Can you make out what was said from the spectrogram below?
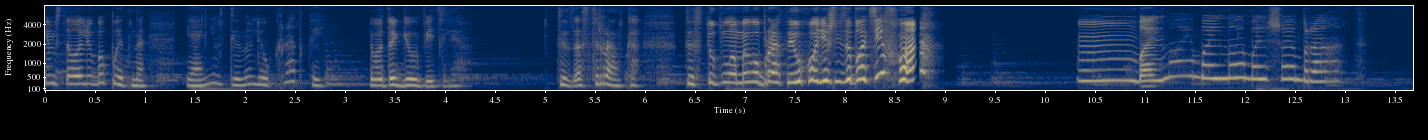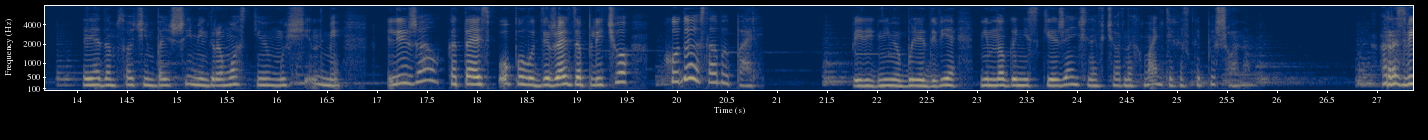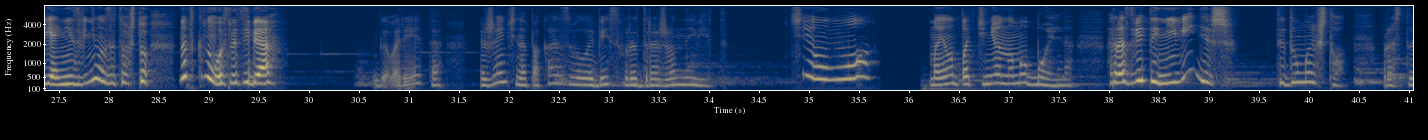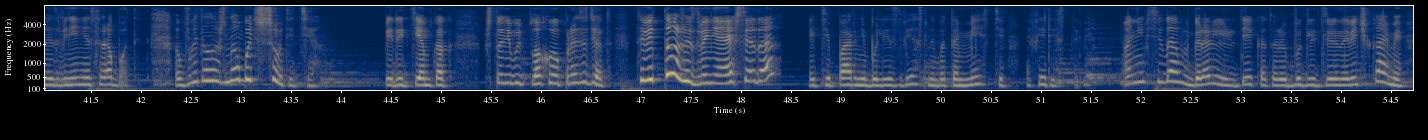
Им стало любопытно, и они взглянули украдкой, и в итоге увидели. «Ты застранка! Ты стукнула моего брата и уходишь, не заплатив, а?» Больной, больной большой брат. Рядом с очень большими громоздкими мужчинами лежал, катаясь по полу, держась за плечо, худой и слабый парень. Перед ними были две немного низкие женщины в черных мантиях и с капюшоном. «Разве я не извинилась за то, что наткнулась на тебя?» Говоря это, женщина показывала весь свой раздраженный вид. «Чего? Моему подчиненному больно. Разве ты не видишь?» «Ты думаешь, что простое извинение сработает? Вы, должно быть, шутите. Перед тем, как что-нибудь плохое произойдет, ты ведь тоже извиняешься, да?» Эти парни были известны в этом месте аферистами. Они всегда выбирали людей, которые выглядели новичками,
